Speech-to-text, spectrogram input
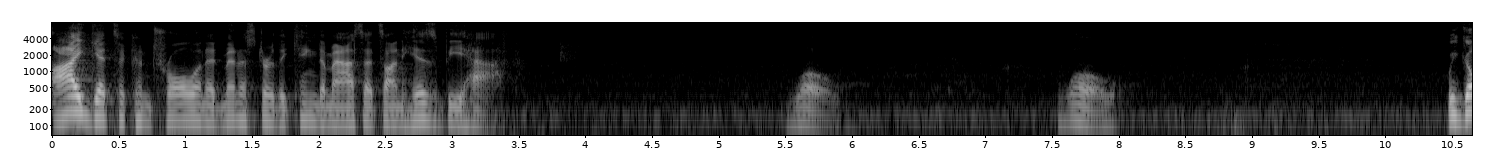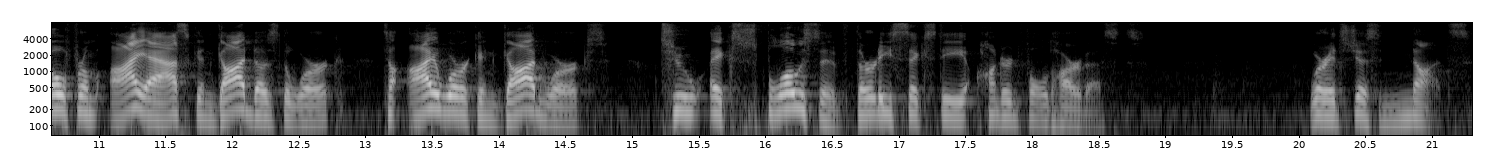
I get to control and administer the kingdom assets on his behalf. Whoa. Whoa. We go from I ask and God does the work to I work and God works to explosive 30, 60, 100 fold harvests where it's just nuts.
